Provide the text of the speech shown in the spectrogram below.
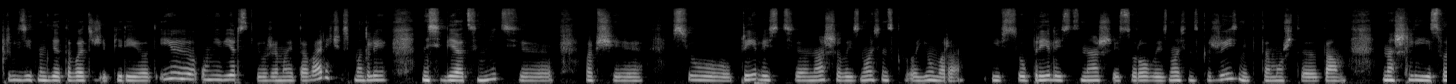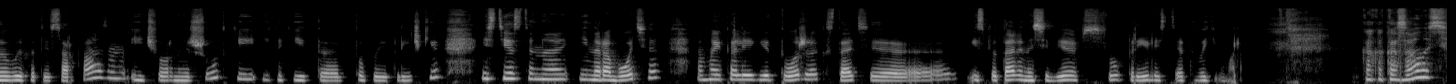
приблизительно где-то в этот же период. И универские уже мои товарищи смогли на себе оценить э, вообще всю прелесть нашего износинского юмора и всю прелесть нашей суровой износинской жизни, потому что там нашли свой выход и сарказм, и черные шутки, и какие-то тупые клички, естественно, и на работе мои коллеги тоже, кстати, э, испытали на себе всю прелесть этого юмора. Как оказалось,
